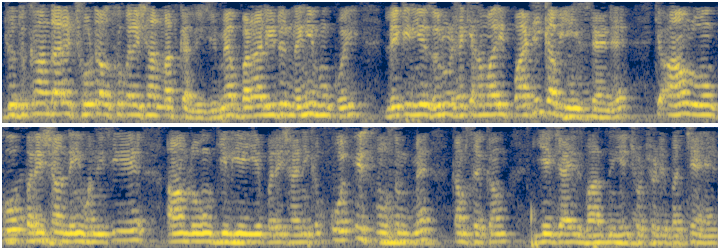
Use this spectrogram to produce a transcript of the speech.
جو دکاندار ہے، چھوٹا، اس کو پریشان مت کر لیجیے میں بڑا لیڈر نہیں ہوں کوئی، لیکن یہ ضرور ہے کہ ہماری پارٹی کا بھی یہی سٹینڈ ہے کہ عام لوگوں کو پریشان نہیں ہونی چاہیے، عام لوگوں کے لیے یہ پریشانی اور اس موسم میں کم سے کم یہ جائز بات نہیں ہے، چھوٹے چھوٹے بچے ہیں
